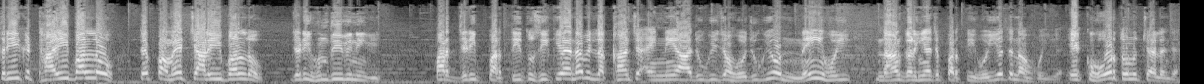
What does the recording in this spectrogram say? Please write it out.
ਤਰੀਕ 28 ਬਣ ਲਓ ਤੇ ਭਾਵੇਂ 40 ਬਣ ਲਓ, ਜਿਹੜੀ ਹੁੰਦੀ ਵੀ ਨਹੀਂਗੀ ਪਰ ਜਿਹੜੀ ਭਰਤੀ ਤੁਸੀਂ ਕਿਹਾ ਨਾ ਵੀ ਲੱਖਾਂ 'ਚ ਇੰਨੇ ਆ ਜੂਗੀ ਜਾਂ ਹੋ ਜੂਗੀ, ਉਹ ਨਹੀਂ ਹੋਈ। ਨਾ ਗਲੀਆਂ 'ਚ ਭਰਤੀ ਹੋਈ ਹੈ ਤੇ ਨਾ ਹੋਈ ਹੈ। ਇੱਕ ਹੋਰ ਤੁਹਾਨੂੰ ਚੈਲੰਜ ਹੈ।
